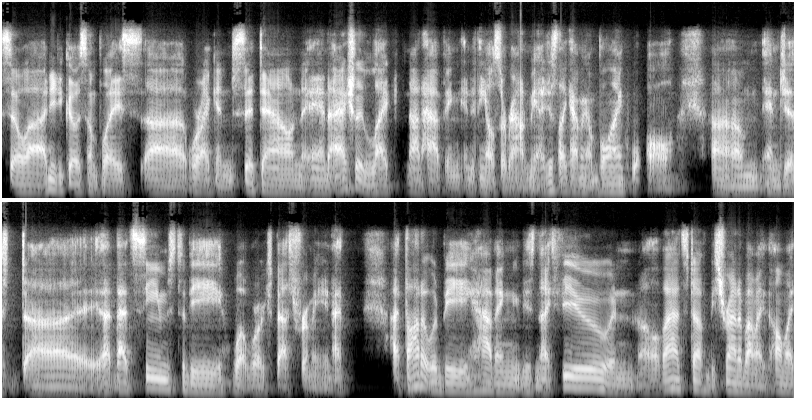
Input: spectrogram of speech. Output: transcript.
So uh, I need to go someplace uh, where I can sit down. And I actually like not having anything else around me. I just like having a blank wall, um, and just uh, that, that seems to be what works best for me. And I I thought it would be having this nice view and all that stuff, be surrounded by my, all my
